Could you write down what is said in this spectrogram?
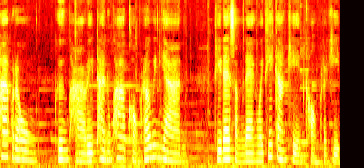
ข้าพระองค์ พึ่งพาฤทธานุภาพของพระวิญญาณ ที่ได้สำแดงไว้ที่กางเขนของพระคิด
